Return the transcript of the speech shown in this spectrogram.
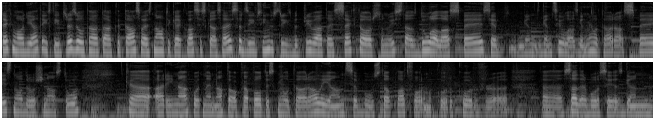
tehnoloģija attīstības rezultātā, ka tās vairs nav tikai klasiskās aizsardzības industrijas, bet privātais sektors un visas tās duālās spējas, ja gan, gan civilās, gan militārās spējas nodrošinās to, ka arī nākotnē NATO kā politiski militāra alianse būs tā platforma, kur, kur uh, sadarbosies gan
